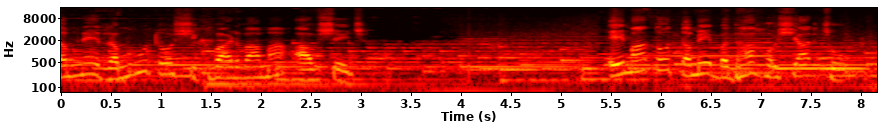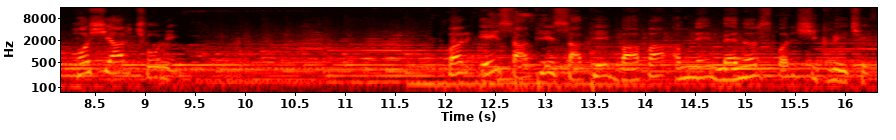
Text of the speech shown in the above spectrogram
તમને રમવું તો શીખવાડવામાં આવશે જ. એમાં તો તમે બધા હોશિયાર છો હોશિયાર છો ને. પર એ સાથે સાથે બાપા અમને મેનર્સ પર શીખવે છે.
